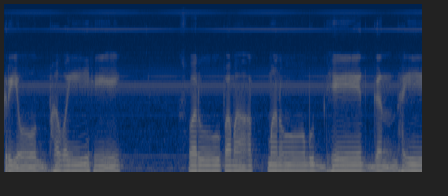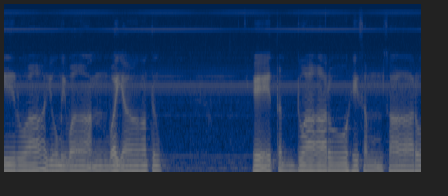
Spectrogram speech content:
क्रियोद्भवैः स्वरूपमात्मनो बुद्ध्येद्गन्धैर्वायुमिवान्वयात् एतद्वारो हि संसारो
